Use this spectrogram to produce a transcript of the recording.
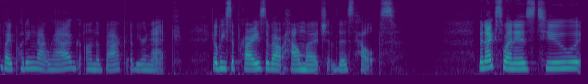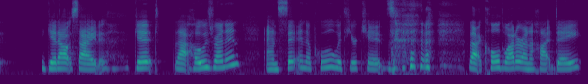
by putting that rag on the back of your neck. You'll be surprised about how much this helps. The next one is to get outside, get that hose running, and sit in a pool with your kids. that cold water on a hot day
